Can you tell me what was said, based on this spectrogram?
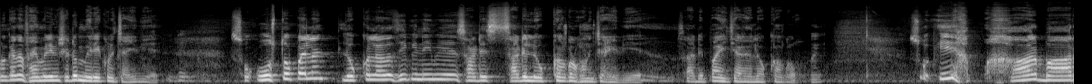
ਹੁਣ ਕਹਿੰਦਾ ਫੈਮਿਲੀ ਵੀ ਛੱਡੋ, ਮੇਰੇ ਕੋਲ ਚਾਹੀਦੀ ਹੈ। ਸੋ ਉਸ ਤੋਂ ਪਹਿਲਾਂ ਲੋਕਾਂ ਨੂੰ ਲੱਗਦਾ ਸੀ ਵੀ ਨਹੀਂ ਵੀ ਇਹ ਸਾਡੇ ਸਾਡੇ ਲੋਕਾਂ ਕੋਲ ਹੋਣੀ ਚਾਹੀਦੀ ਹੈ, ਸਾਡੇ ਭਾਈਚਾਰੇ ਦੇ ਲੋਕਾਂ ਕੋਲ ਹੋਵੇ। ਸੋ ਇਹ ਹ- ਹਰ ਵਾਰ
